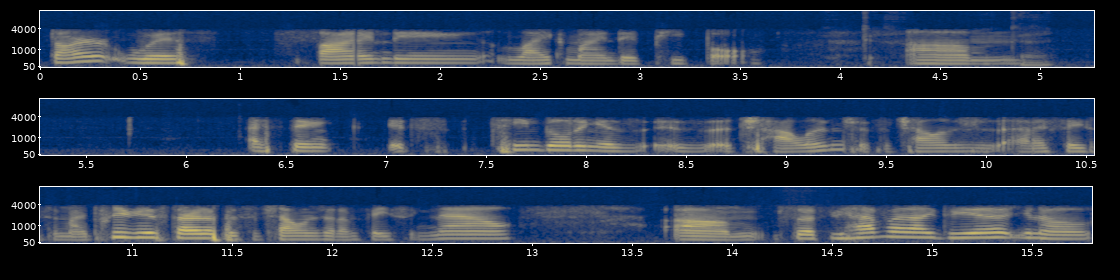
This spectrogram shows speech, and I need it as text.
start with finding like-minded people. Um, Okay. I think it's team building is is a challenge. It's a challenge that I faced in my previous startup. It's a challenge that I'm facing now. Um, so if you have an idea, you know,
